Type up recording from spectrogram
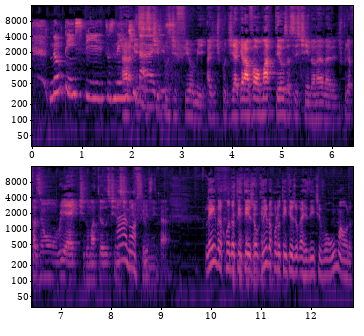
Não tem espíritos nem Cara, entidades. Esses tipos de filme, a gente podia gravar o Matheus assistindo, né, velho? A gente podia fazer um react do Matheus assistindo ah, esse tipo não de filme, cara. Lembra quando eu tentei jogar, lembra quando eu tentei jogar Resident Evil 1, Mauro?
